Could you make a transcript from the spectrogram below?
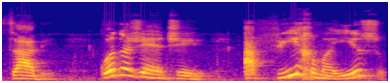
Sabe? Quando a gente afirma isso,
